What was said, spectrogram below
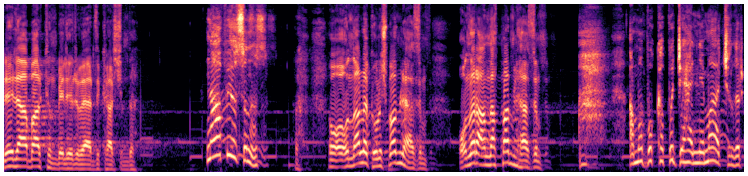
Leyla Barkın beliriverdi karşımda. Ne yapıyorsunuz? Onlarla konuşmam lazım. Onlara anlatmam lazım. Ama bu kapı cehenneme açılır.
